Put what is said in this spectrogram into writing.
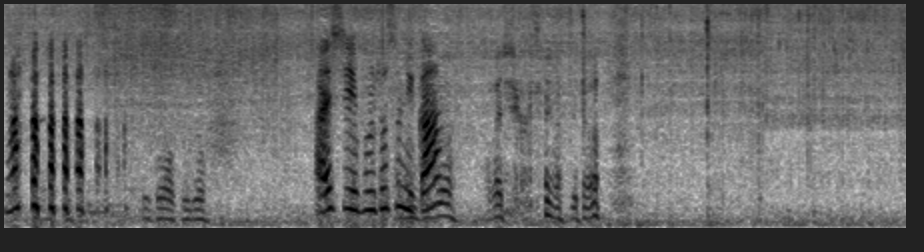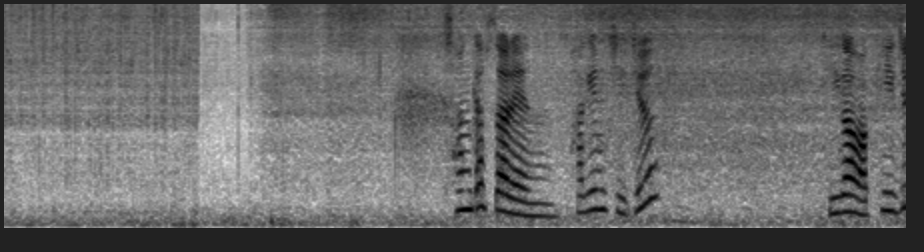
그거 그거 아저씨, 불 좋습니까? 그거 아가씨 걱정이 마세요 삼겹살엔 파김치주, 기가 막히주,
